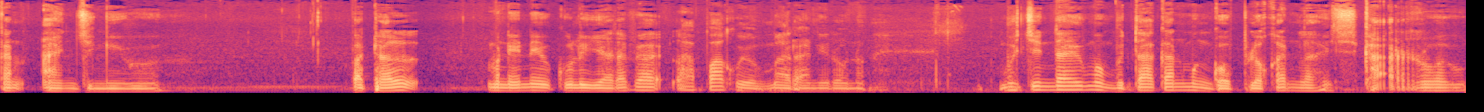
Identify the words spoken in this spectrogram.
Kan anjing itu padahal menene kuliah tapi apa aku ya marani rono? Mbah cinta membutakan menggoblokkan lah gak aku.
